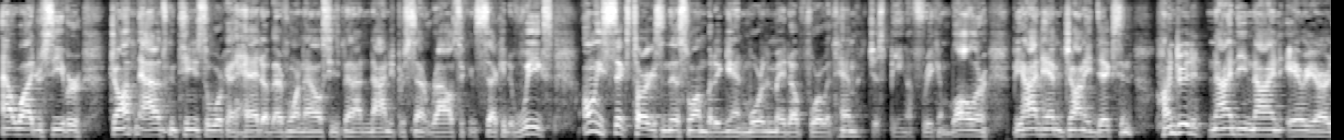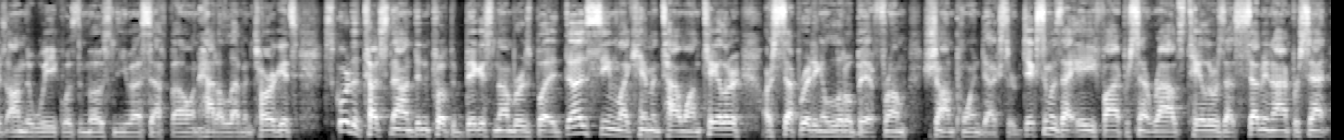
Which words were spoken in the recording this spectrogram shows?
At wide receiver, Jonathan Adams continues to work ahead of everyone else. He's been at 90% routes in consecutive weeks. Only six targets in this one, but again, more than made up for with him just being a freaking baller. Behind him, Johnny Dixon, 199 air yards on the week was the most in the USFL and had 11 targets. Scored a touchdown, didn't put up the biggest numbers, but it does seem like him and Taywan Taylor are separating a little bit from Shawn Poindexter. Dixon was at 85% routes, Taylor was at 79%,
